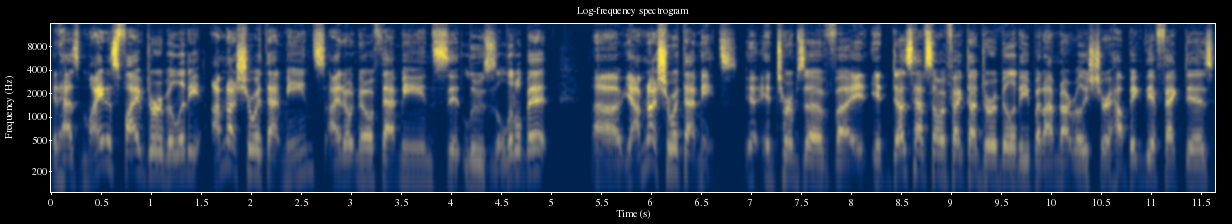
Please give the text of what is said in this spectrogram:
It has minus five durability. I'm not sure what that means. I don't know if that means it loses a little bit. Uh, yeah, I'm not sure what that means in terms of uh, it, it, does have some effect on durability, but I'm not really sure how big the effect is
